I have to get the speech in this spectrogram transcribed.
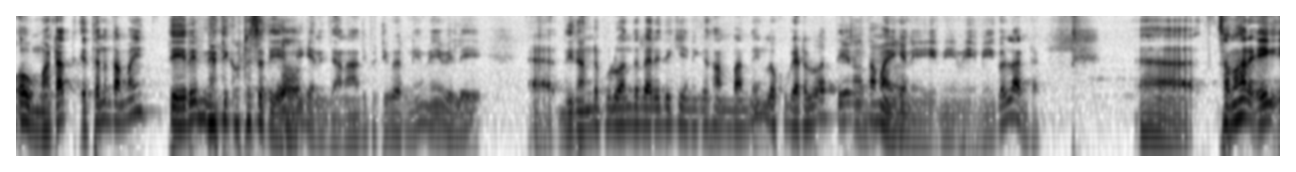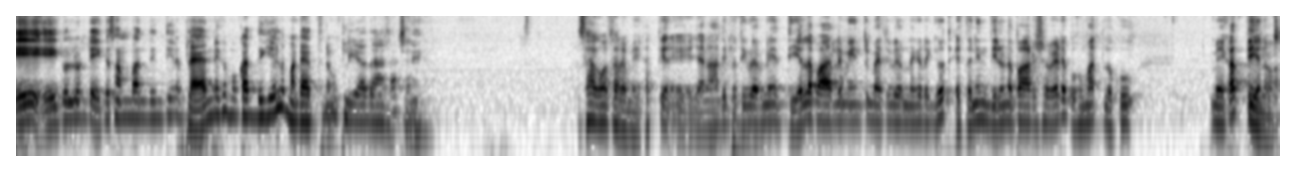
ඔව මටත් එතන තමයි තේරෙන් නැති කොටස තියෙන ගැන ජනාධිපතිවරණය මේ වෙලේ දිනන්ඩ පුළුවන්ද බැරිද කියනක සම්බන්ධයෙන් ලොකු ගැටලුවත් තියෙනවා තමයි. ගැන මේ ගොල්ලන්ට සමහර ඒ ඒගොල්ලොට ඒක සම්බන්ධින් තියෙන ප්ලෑන් එක මොකක්ද කියලා මට ඇත්තනම ක්‍රියාදහසන සාගමතර මේකත් ජනාධිපතිවරණය තියල පාර්ලිමේන්තු මැතිවරණකට ගොත් එතනින් දින පාර්ශවයට කොහොමත් ලොකු මේකත් තියෙනවා.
